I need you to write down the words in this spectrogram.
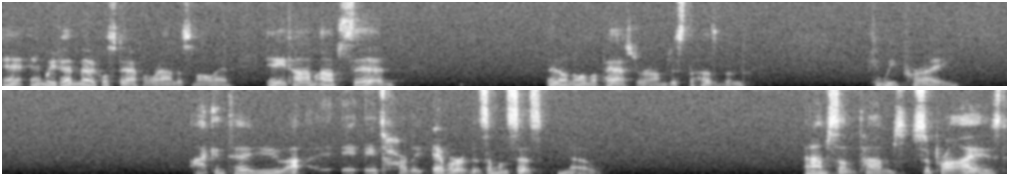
and, and we've had medical staff around us and all that. Anytime I've said, they don't know I'm a pastor, I'm just the husband, can we pray? I can tell you, I, it, it's hardly ever that someone says no. And I'm sometimes surprised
